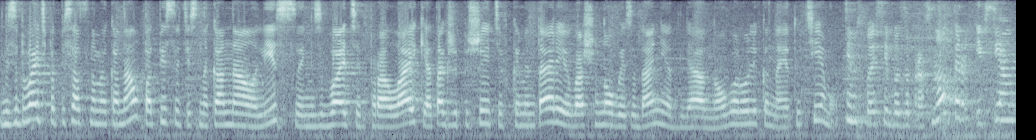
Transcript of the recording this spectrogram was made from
Не забывайте подписаться на мой канал, подписывайтесь на канал Лисы, не забывайте про лайки, а также пишите в комментарии ваши новые задания для нового ролика на эту тему. Всем спасибо за просмотр и всем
